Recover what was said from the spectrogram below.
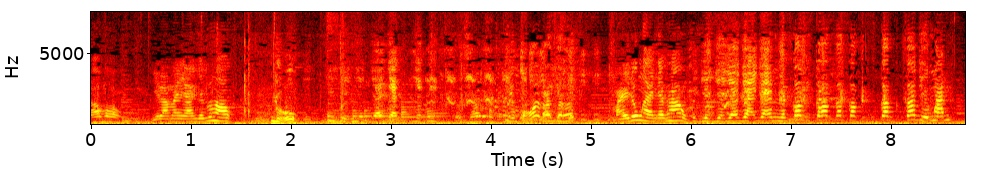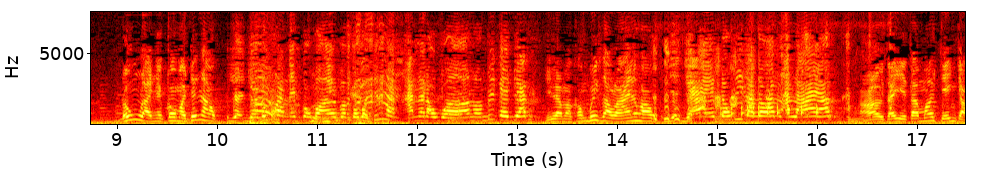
không không vậy là mày nhà đúng không dạ dạ dạ bỏ mày đúng là nhà không dạ dạ dạ dạ dạ có có có có có có gì anh đúng là nhà con mà chính không dạ dạ đúng anh em con bà em con bà chính anh anh ở đâu mà anh không biết em chứ anh vậy là mà không biết tao là ai đúng không dạ, dạ em đâu biết anh đâu anh anh là ai hả ờ tại vì tao mới chuyển trọ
